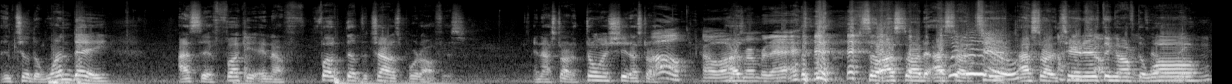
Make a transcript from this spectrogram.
until the one day I said, fuck it, and I fucked up the child support office. And I started throwing shit. I started Oh, Oh, I remember that. so I started I started tearing? I started tearing everything off the wall.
